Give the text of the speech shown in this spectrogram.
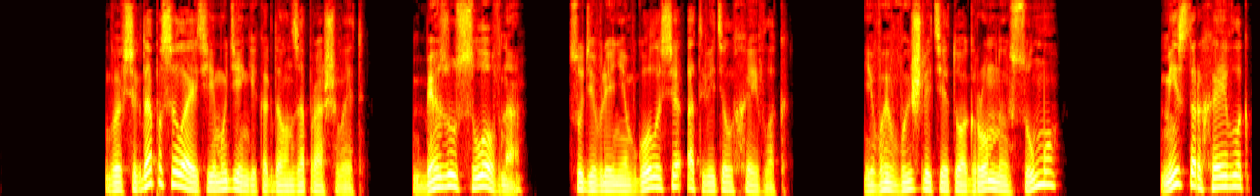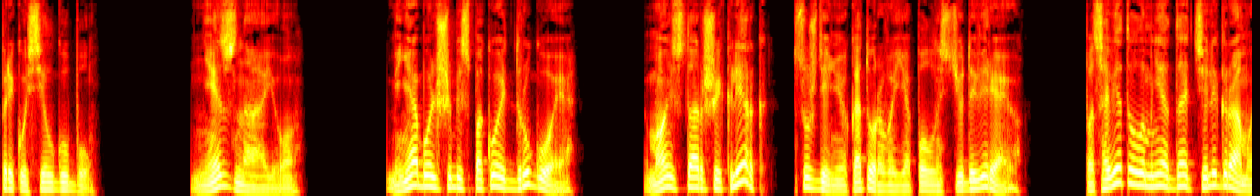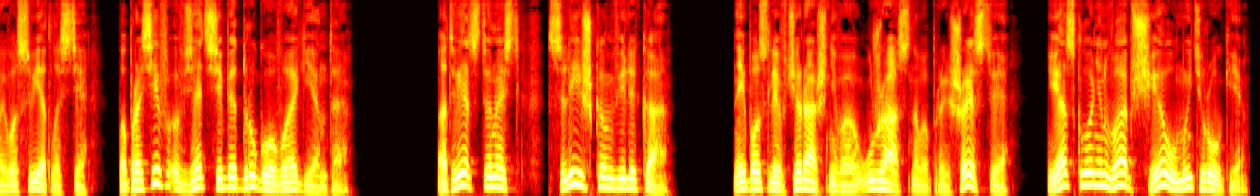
«Вы всегда посылаете ему деньги, когда он запрашивает?» «Безусловно», — с удивлением в голосе ответил Хейвлок. «И вы вышлете эту огромную сумму?» Мистер Хейвлок прикусил губу. «Не знаю. Меня больше беспокоит другое. Мой старший клерк, суждению которого я полностью доверяю, посоветовала мне дать телеграмму его светлости, попросив взять себе другого агента. Ответственность слишком велика, и после вчерашнего ужасного происшествия я склонен вообще умыть руки.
